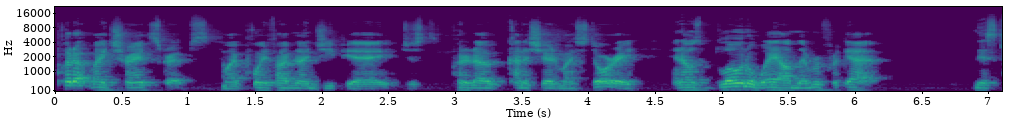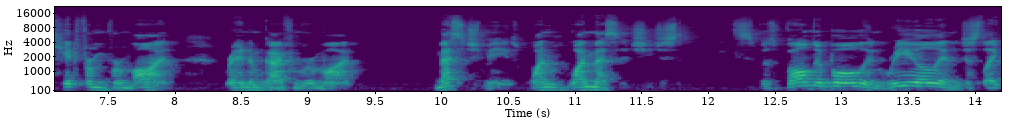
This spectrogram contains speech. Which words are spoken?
put up my transcripts, my 0.59 GPA, just put it out, kind of shared my story. And I was blown away. I'll never forget this kid from Vermont, random guy from Vermont, messaged me. One one message. He just was vulnerable and real and just like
